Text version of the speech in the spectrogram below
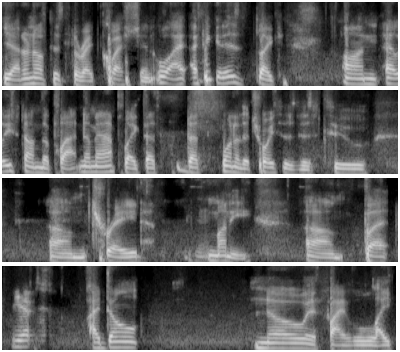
yeah, I don't know if that's the right question. Well, I, I think it is like on at least on the platinum app, like that's that's one of the choices is to um, trade Mhm. money, um, but Yep. I don't know if I like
